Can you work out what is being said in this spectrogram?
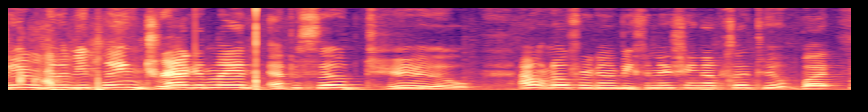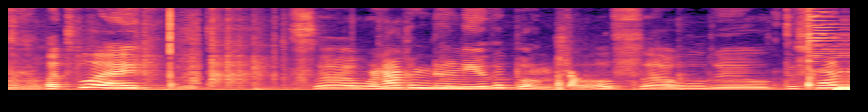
today we're going to be playing Dragon Land Episode 2. I don't know if we're going to be finishing Episode 2, but let's play. So, we're not going to do any of the bone levels, so we'll do this one.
